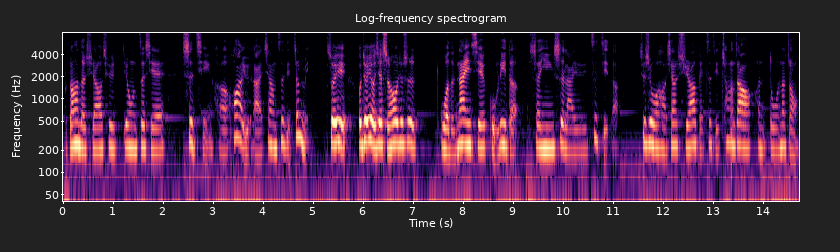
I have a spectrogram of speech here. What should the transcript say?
不断的需要去用这些事情和话语来向自己证明。所以我觉得有些时候就是我的那一些鼓励的声音是来源于自己的，就是我好像需要给自己创造很多那种。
